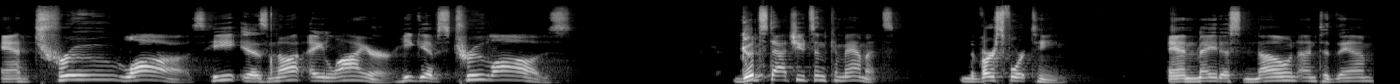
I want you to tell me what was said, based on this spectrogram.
and true laws. He is not a liar, he gives true laws. Good statutes and commandments. Verse 14 and made us known unto them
